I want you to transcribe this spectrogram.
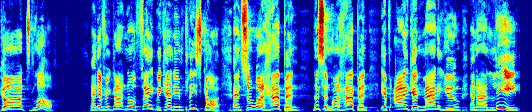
God's love. And if we got no faith, we can't even please God. And so what happened? Listen, what happened if I get mad at you and I leave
